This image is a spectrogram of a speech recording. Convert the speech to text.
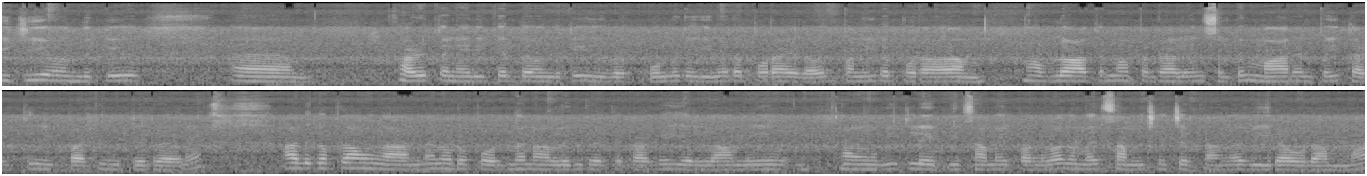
விஜயை வந்துட்டு கழுத்தை நெரிக்கிறத வந்துட்டு இவ கொண்டுட இனிட போகிறா ஏதாவது பண்ணிட போகிறா அவ்வளோ ஆத்திரமா பண்ணுறாளேன்னு சொல்லிட்டு மாறன் போய் தடுத்து நிப்பாட்டி விட்டுடுறாரு. அதுக்கப்புறம் அவங்க அண்ணனோட பிறந்த நாளுன்றதுக்காக எல்லாமே அவங்க வீட்டில் எப்படி சமைப்பாங்களோ அந்த மாதிரி சமைச்சு வச்சுருக்காங்க வீராவோட அம்மா.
